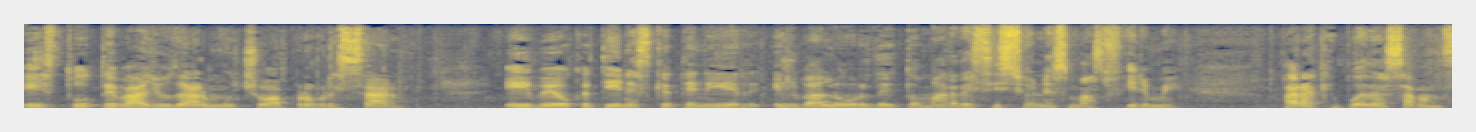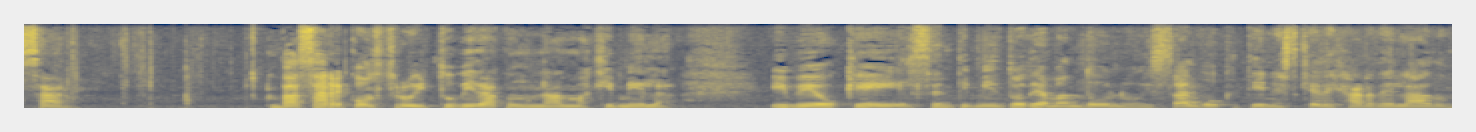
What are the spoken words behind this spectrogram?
Esto te va a ayudar mucho a progresar. Y veo que tienes que tener el valor de tomar decisiones más firmes para que puedas avanzar. Vas a reconstruir tu vida con un alma gemela. Y veo que el sentimiento de abandono es algo que tienes que dejar de lado.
